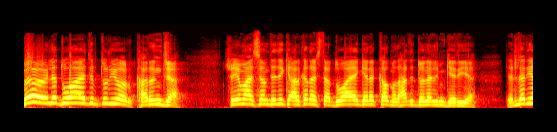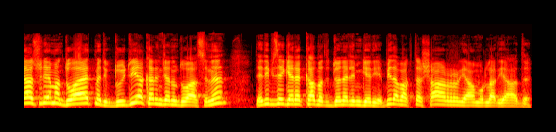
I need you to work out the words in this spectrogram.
Böyle dua edip duruyor karınca. Süleyman Aleyhisselam dedi ki arkadaşlar duaya gerek kalmadı. Hadi dönelim geriye. Dediler ya Süleyman dua etmedik. Duydu ya karıncanın duasını. Dedi bize gerek kalmadı dönelim geriye. Bir de baktı şar yağmurlar yağdı.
